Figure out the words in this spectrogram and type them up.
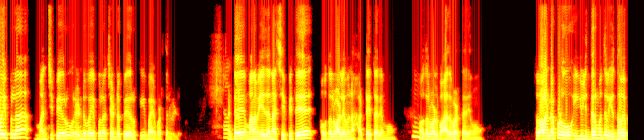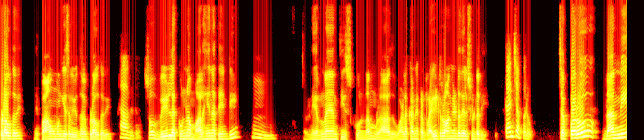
వైపులా మంచి పేరు రెండు వైపులా చెడ్డ పేరుకి భయపడతారు వీళ్ళు. అంటే మనం ఏదైనా చెప్పితే అవతల వాళ్ళు ఏమైనా హర్ట్ అవుతారేమో అవతల వాళ్ళు బాధపడతారేమో. సో అలాంటప్పుడు వీళ్ళిద్దరి మధ్యలో యుద్ధం ఎప్పుడు అవుతుంది ఈ పాము ముంగీసకు యుద్ధం ఎప్పుడు అవుతుంది సో వీళ్ళకు ఉన్న బలహీనత ఏంటి? నిర్ణయం తీసుకున్నాం రాదు. వాళ్ళకన్నా ఇక్కడ రైట్ రాంగ్ ఏంటో తెలిసి ఉంటది. కానీ చెప్పరు. చెప్పరు. దాన్ని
